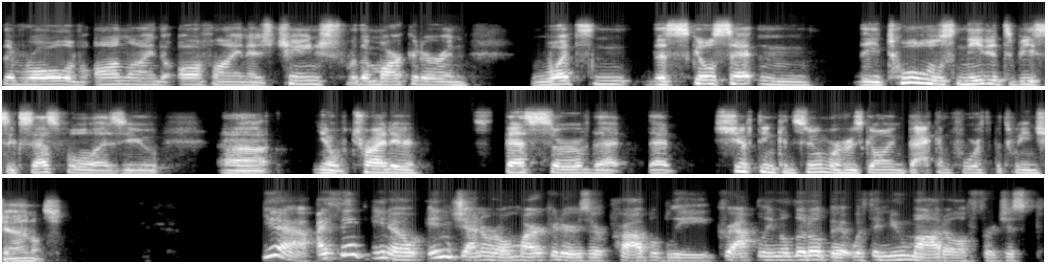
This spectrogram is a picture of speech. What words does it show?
the role of online to offline has changed for the marketer and what's the skill set and the tools needed to be successful as you uh, you know try to best serve that that shifting consumer who's going back and forth between channels yeah, I think, you know, in general, marketers are probably grappling a little bit with a new model for just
